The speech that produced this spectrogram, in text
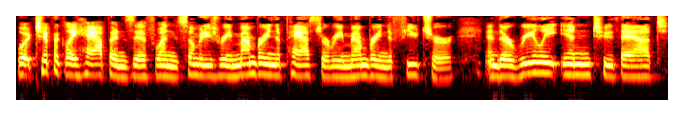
what typically happens if when somebody's remembering the past or remembering the future and they're really into that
